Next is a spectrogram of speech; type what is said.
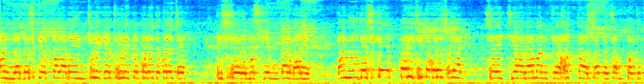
বাংলাদেশকে তলাবেন ঝুড়িকে ঝুড়িতে পরিণত করেছে, বিশ্বের মুসলিম দরবারে বাংলাদেশকে পরিচিত করেছিলেন, সেই জিয়া রহমানকে হত্যার সাথে সম্পর্কিত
